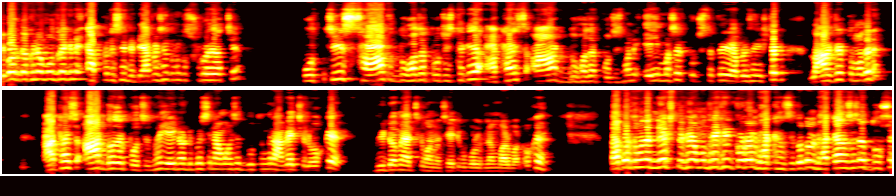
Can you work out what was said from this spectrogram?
এবার দেখো না বন্ধুরা এখানে অ্যাপ্লিকেশন ডেট অ্যাপ্লিকেশন তোমাদের শুরু হয়ে যাচ্ছে পঁচিশ সাত দু হাজার পঁচিশ থেকে আঠাইশ আট দু হাজার পঁচিশ মানে এই মাসের পঁচিশ থেকে অ্যাপ্লিকেশন স্টার্ট লাস্ট ডেট তোমাদের আঠাইশ আট দু হাজার পঁচিশ। ভাই, এই নোটিফিকেশন আমার কাছে দু তিন দিন আগে ছিল ওকে ভিডিও আমি আজকে বানাচ্ছি এটুকু বলে দিলাম বারবার ওকে তারপর তোমাদের নেক্সট দেখে, আমাদের এখানে টোটাল ভ্যাকান্সি টোটাল ভ্যাকান্সি আছে দুশো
